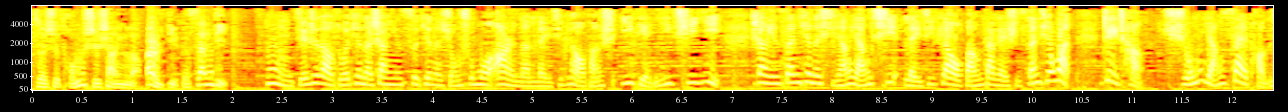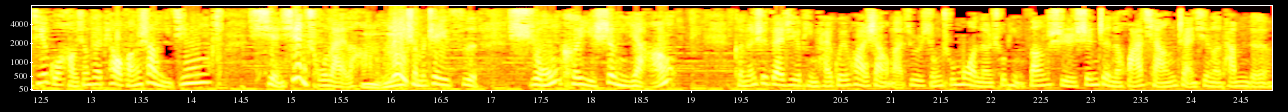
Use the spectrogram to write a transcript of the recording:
则是同时上映了二 D 和三 D。嗯，截止到昨天的上映四天的《熊出没二》呢，累计票房是一点一七亿；上映三天的《喜羊羊七》累计票房大概是三千万。这场熊羊赛跑的结果好像在票房上已经显现出来了哈。嗯、为什么这一次熊可以胜羊？可能是在这个品牌规划上吧，就是《熊出没》呢，出品方是深圳的华强，展现了他们的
